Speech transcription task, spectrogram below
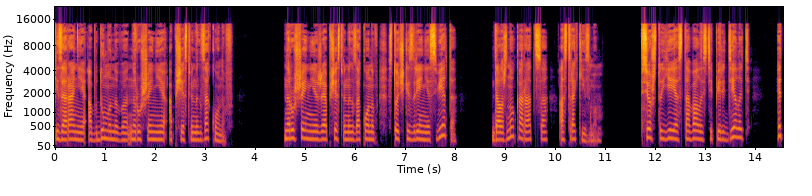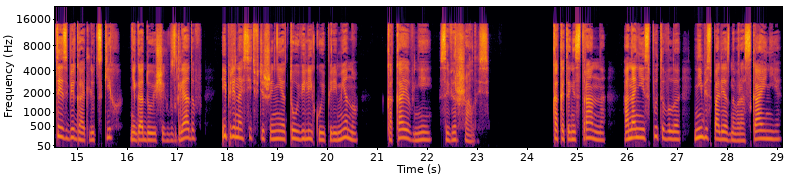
и заранее обдуманного нарушения общественных законов. Нарушение же общественных законов с точки зрения света должно караться остракизмом. Все, что ей оставалось теперь делать, это избегать людских, негодующих взглядов и переносить в тишине ту великую перемену, какая в ней совершалась. Как это ни странно, она не испытывала ни бесполезного раскаяния,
